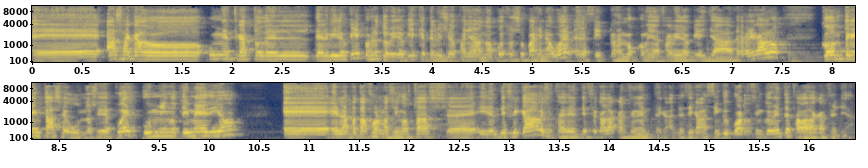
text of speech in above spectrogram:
Eh, ha sacado un extracto del, del videoclip, por cierto, videoclip que Televisión Española no ha puesto en su página web, es decir, nos hemos comido hasta el videoclip ya de regalo, con 30 segundos. Y después, un minuto y medio eh, en la plataforma si no estás eh, identificado y si estás identificado la canción entera. Es decir, a las 5 y cuarto, 5 y 20 estaba la canción ya.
